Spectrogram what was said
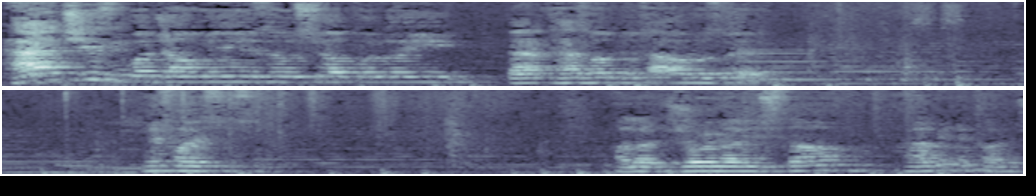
هر چیزی با جامعه زروسی آپولویی در تضاد و تعارضه رفاه سوسیال حالا ها همین کارش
